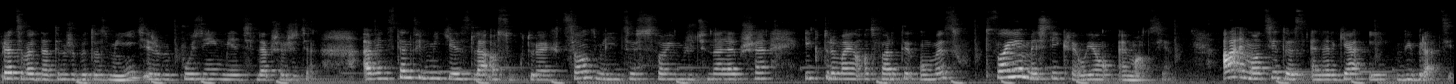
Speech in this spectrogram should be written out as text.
pracować nad tym, żeby to zmienić i żeby później mieć lepsze życie. A więc ten filmik jest dla osób, które chcą zmienić coś w swoim życiu na lepsze i które mają otwarty umysł. Twoje myśli kreują emocje, a emocje to jest energia i wibracje.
